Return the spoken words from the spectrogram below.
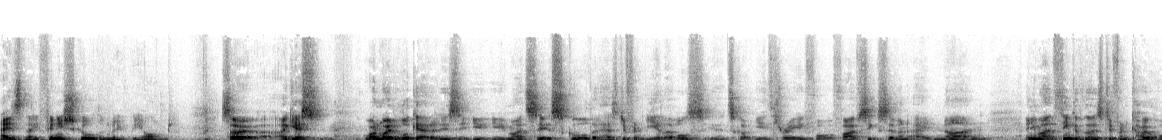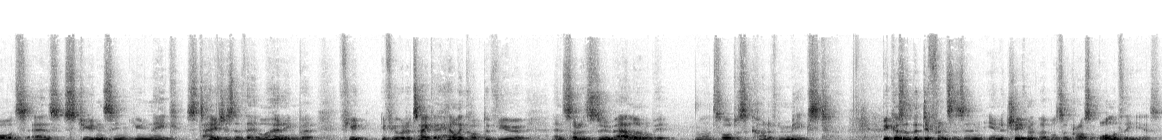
as they finish school and move beyond. So, I guess one way to look at it is that you, you might see a school that has different year levels. It's got year three, four, five, six, seven, eight, nine. And you might think of those different cohorts as students in unique stages of their learning. But if you, if you were to take a helicopter view and sort of zoom out a little bit, well, it's all just kind of mixed because of the differences in, in achievement levels across all of the years.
